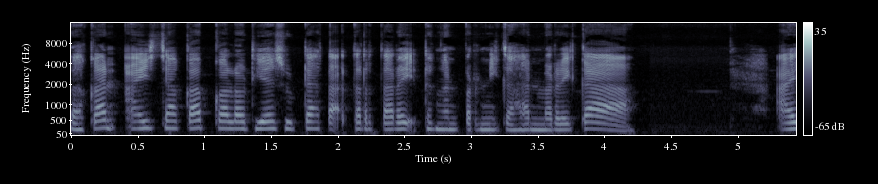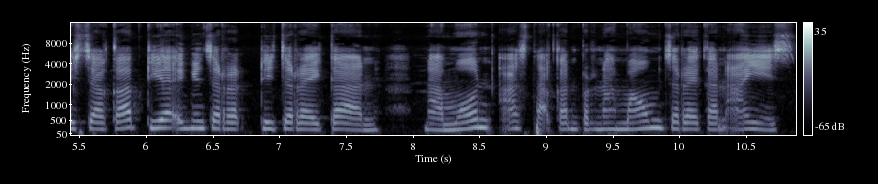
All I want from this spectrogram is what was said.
Bahkan Ais cakap kalau dia sudah tak tertarik dengan pernikahan mereka. Ais cakap dia ingin diceraikan, namun As takkan pernah mau menceraikan Ais.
